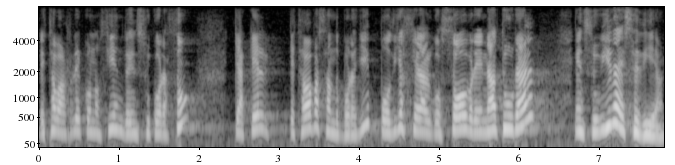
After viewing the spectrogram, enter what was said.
Estaba reconociendo en su corazón que aquel que estaba pasando por allí podía hacer algo sobrenatural en su vida ese día.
